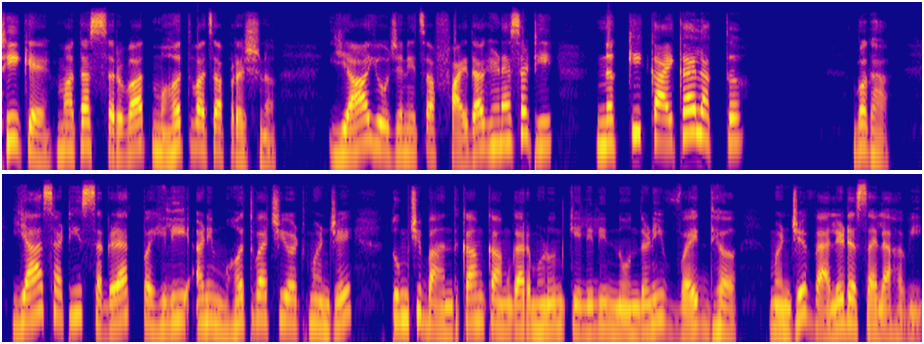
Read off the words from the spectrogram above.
ठीक आहे मग आता सर्वात महत्त्वाचा प्रश्न. या योजनेचा फायदा घेण्यासाठी नक्की काय काय लागतं? बघा यासाठी सगळ्यात पहिली आणि महत्वाची अट म्हणजे तुमची बांधकाम कामगार म्हणून केलेली नोंदणी वैध म्हणजे व्हॅलिड असायला हवी.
